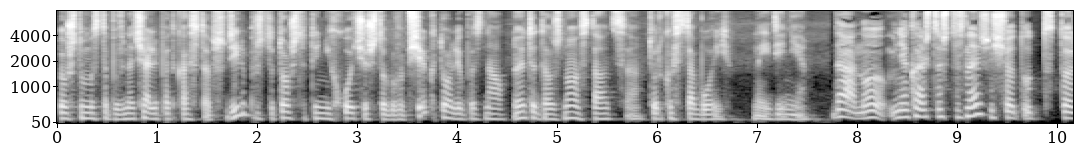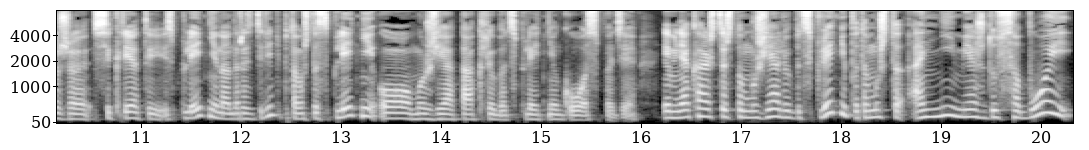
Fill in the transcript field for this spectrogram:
то, что мы с тобой в начале подкаста обсудили, просто то, что ты не хочешь, чтобы вообще кто-либо знал, но это должно остаться только с тобой наедине. Да, но мне кажется, что, знаешь, еще тут тоже секреты и сплетни надо разделить, потому что сплетни, о, мужья так любят сплетни, господи. И мне кажется, что мужья любят сплетни, потому что они между собой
